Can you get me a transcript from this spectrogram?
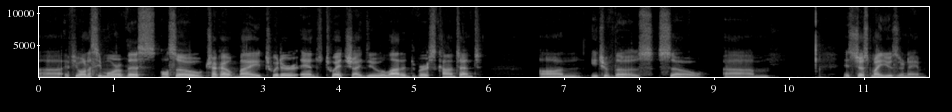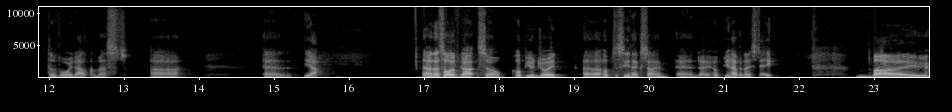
Uh, if you want to see more of this, also check out my Twitter and Twitch. I do a lot of diverse content on each of those. So um, it's just my username, the Void Alchemist. Uh, and yeah, uh, that's all I've got. So hope you enjoyed. Uh, hope to see you next time, and I hope you have a nice day. Bye.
